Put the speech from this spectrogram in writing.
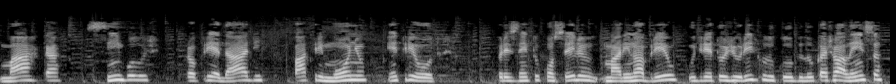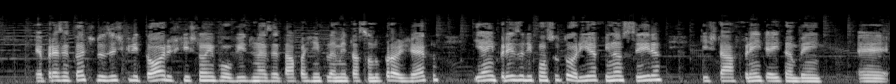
marca, símbolos, propriedade, patrimônio, entre outros. O presidente do Conselho, Marino Abreu, o diretor jurídico do clube, Lucas Valença, representantes dos escritórios que estão envolvidos nas etapas de implementação do projeto e a empresa de consultoria financeira que está à frente aí também é,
